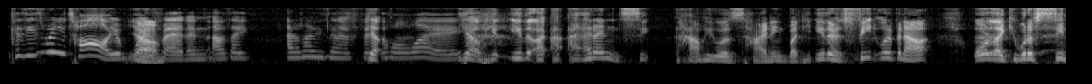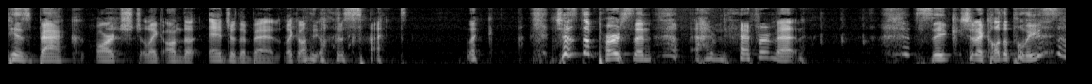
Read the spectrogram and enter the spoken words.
because he's pretty tall, your Yeah. boyfriend, and I was like, I don't know if he's gonna fit Yeah. the whole way. Yeah, he, either I, I I didn't see how he was hiding, but he, either his feet would have been out, or like you would have seen his back arched, like on the edge of the bed, like on the other side, like just a person I've never met. Sick. Should I call the police?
